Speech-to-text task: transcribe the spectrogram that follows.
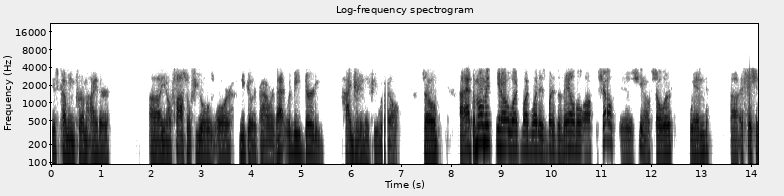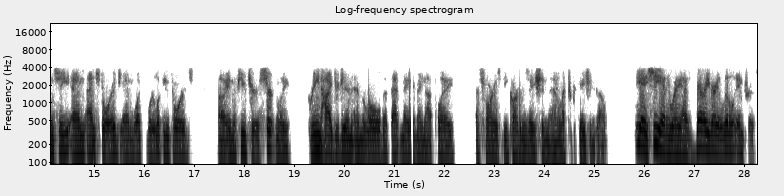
is coming from either uh, you know fossil fuels or nuclear power. That would be dirty hydrogen, if you will. So uh, at the moment, you know what what what is what is available off the shelf is you know solar, wind, uh, efficiency, and and storage. And what we're looking towards uh, in the future is certainly green hydrogen and the role that that may or may not play as far as decarbonization and electrification go. CAC anyway has very very little interest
